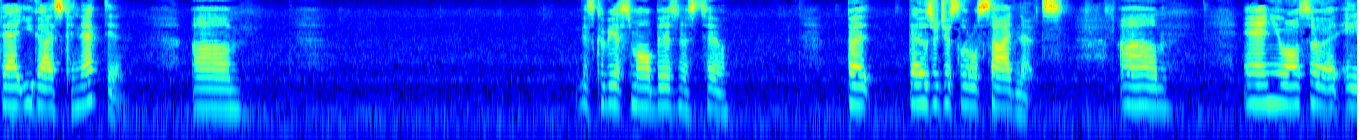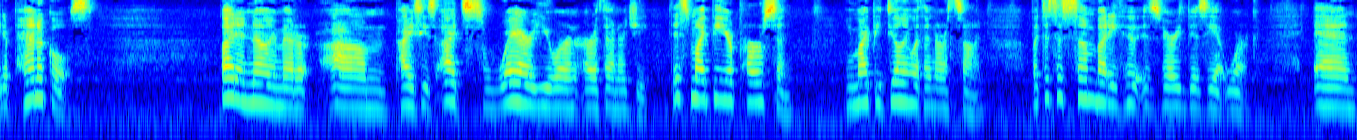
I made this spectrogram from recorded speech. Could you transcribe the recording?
that you guys connect in. Um, this could be a small business too. But those are just little side notes. Um, and you also, at Eight of Pentacles. If I didn't know him better, um, Pisces, I'd swear you were an earth energy. This might be your person. You might be dealing with an earth sign. But this is somebody who is very busy at work. And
